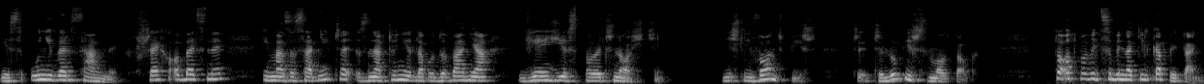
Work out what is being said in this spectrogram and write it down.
jest uniwersalny, wszechobecny i ma zasadnicze znaczenie dla budowania więzi w społeczności. Jeśli wątpisz, czy, czy lubisz smalltalk, to odpowiedz sobie na kilka pytań.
